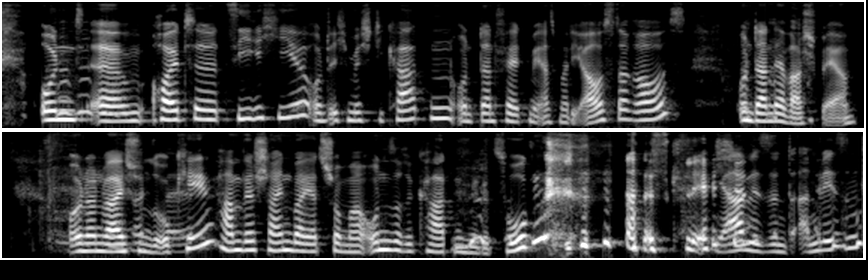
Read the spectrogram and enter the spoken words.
Und ähm, heute ziehe ich hier und ich mische die Karten und dann fällt mir erstmal die Auster raus und dann der Waschbär. Und dann war ich schon so, okay, haben wir scheinbar jetzt schon mal unsere Karten hier gezogen. Alles klärchen. Ja, wir sind anwesend.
